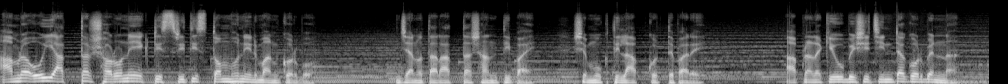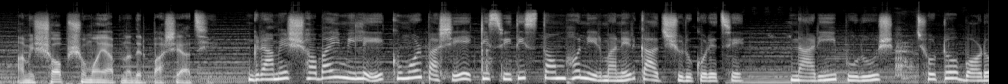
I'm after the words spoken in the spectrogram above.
আমরা ওই আত্মার স্মরণে একটি স্মৃতিস্তম্ভ নির্মাণ করব যেন তার আত্মা শান্তি পায় সে মুক্তি লাভ করতে পারে। আপনারা কেউ বেশি চিন্তা করবেন না আমি সব সময় আপনাদের পাশে আছি। গ্রামের সবাই মিলে কুমোর পাশে একটি স্মৃতিস্তম্ভ নির্মাণের কাজ শুরু করেছে। নারী পুরুষ ছোট বড়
